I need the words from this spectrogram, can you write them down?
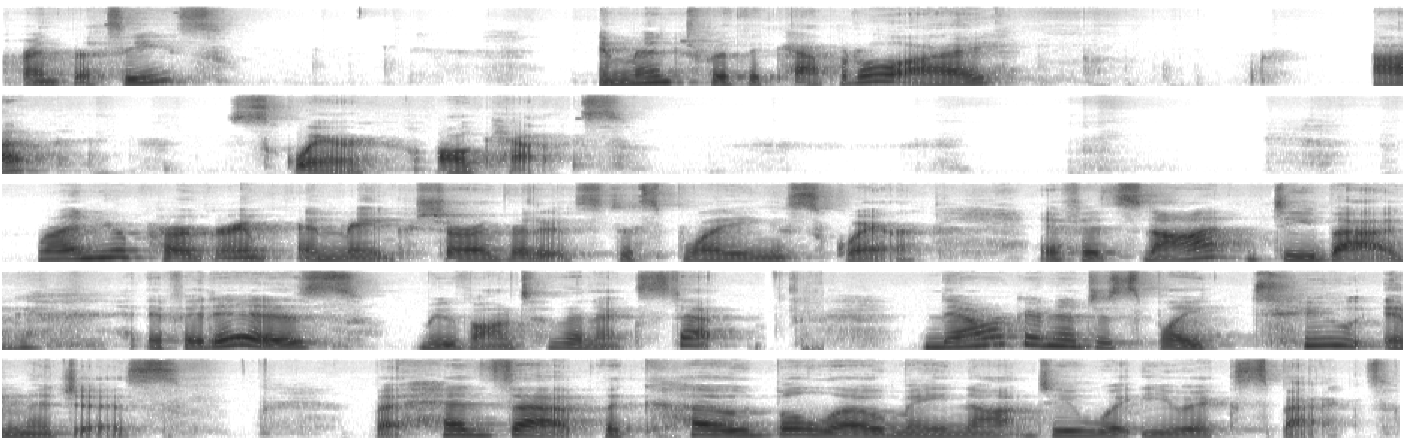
parentheses image with a capital I dot square, all caps. Run your program and make sure that it's displaying a square. If it's not, debug. If it is, move on to the next step. Now we're going to display two images, but heads up, the code below may not do what you expect.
